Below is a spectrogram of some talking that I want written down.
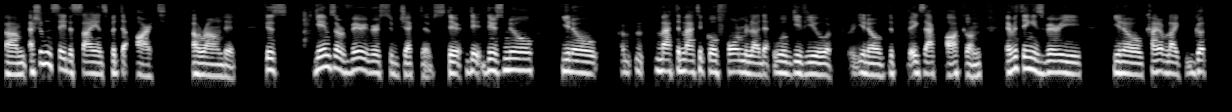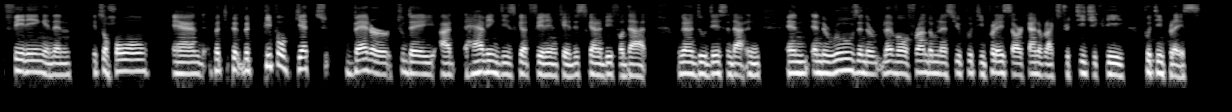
um, I shouldn't say the science, but the art around it, because games are very very subjective. There, there there's no you know mathematical formula that will give you you know the exact outcome. Everything is very you know kind of like gut feeling and then it's a whole and but but, but people get better today at having this gut feeling okay this is going to be for that we're going to do this and that and and and the rules and the level of randomness you put in place are kind of like strategically put in place.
